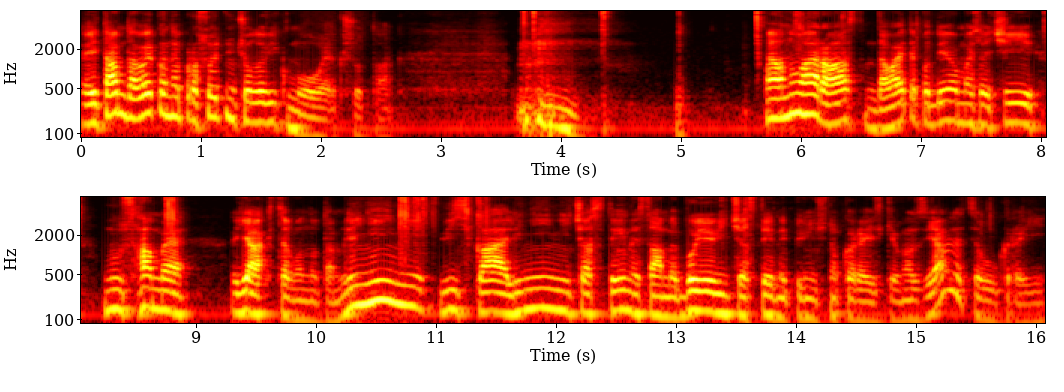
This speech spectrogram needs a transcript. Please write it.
І там далеко не про сотню чоловік мова, якщо так. А ну гаразд, давайте подивимося, чи ну саме як це воно там. Лінійні війська, лінійні частини, саме бойові частини північнокорейські у нас з'являться в Україні.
